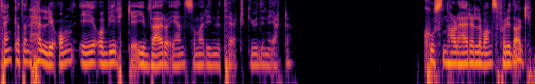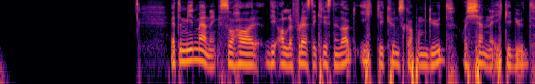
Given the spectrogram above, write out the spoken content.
Tenk at Den hellige ånd er og virker i hver og en som har invitert Gud inn i hjertet. Hvordan har dette relevans for i dag? Etter min mening så har de aller fleste kristne i dag ikke kunnskap om Gud og kjenner ikke Gud.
